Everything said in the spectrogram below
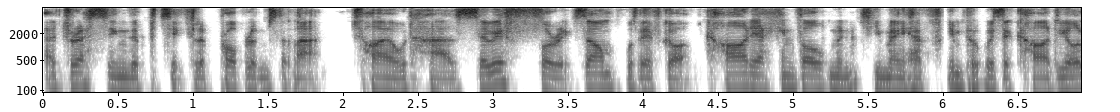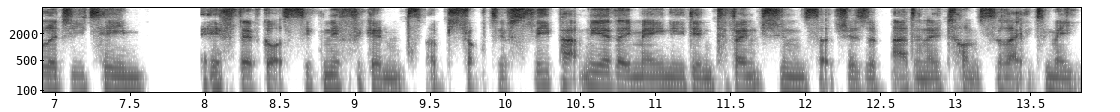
addressing the particular problems that that child has. So if, for example, they've got cardiac involvement, you may have input with the cardiology team. If they've got significant obstructive sleep apnea, they may need interventions such as adenotonsillectomy.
